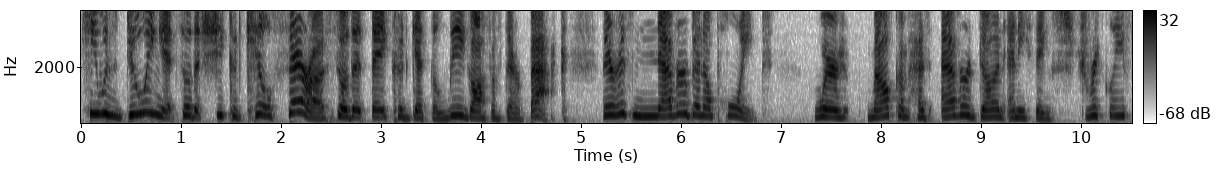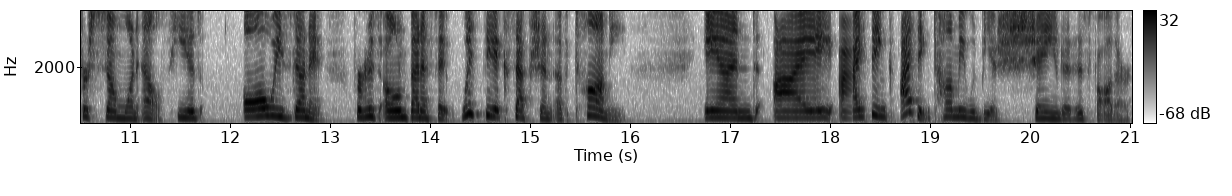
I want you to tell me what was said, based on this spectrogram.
he was doing it so that she could kill Sara so that they could get the league off of their back. There has never been a point where Malcolm has ever done anything strictly for someone else. He has always done it for his own benefit, with the exception of Tommy. And I I think I think Tommy would be ashamed of his father.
